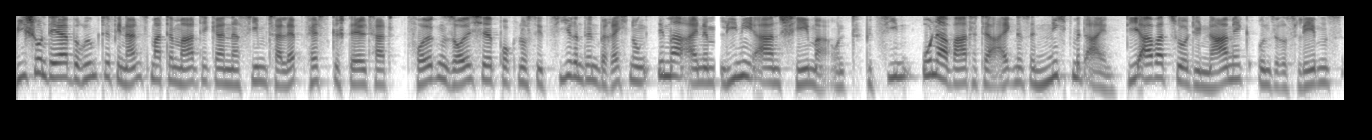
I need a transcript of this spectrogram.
Wie schon der berühmte Finanzmathematiker Nassim Taleb festgestellt hat, folgen solche prognostizierenden Berechnungen immer einem linearen Schema und beziehen unerwartete Ereignisse nicht mit ein, die aber zur Dynamik unseres Lebens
